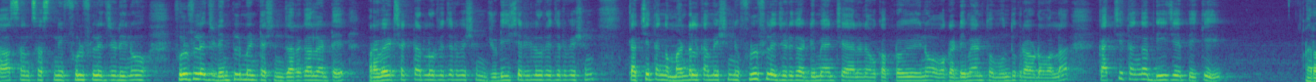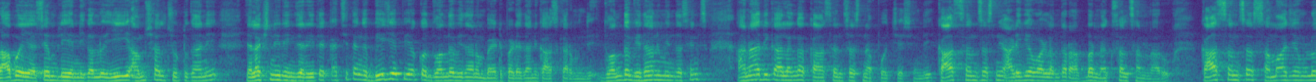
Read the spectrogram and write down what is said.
కాస్ట్ సెన్సస్ని full fledged you know full fledged implementation జరగాలంటే ప్రైవేట్ సెక్టర్లో రిజర్వేషన్ జ్యుడిషియరీలో రిజర్వేషన్ ఖచ్చితంగా మండల్ కమిషన్ని ఫుల్ ఫ్లెడ్జ్డ్గా డిమాండ్ చేయాలనే ఒక ప్రో యూనో ఒక డిమాండ్తో ముందుకు రావడం వల్ల ఖచ్చితంగా బీజేపీకి రాబోయే అసెంబ్లీ ఎన్నికల్లో ఈ అంశాల చుట్టూ కానీ ఎలక్షనీరింగ్ జరిగితే ఖచ్చితంగా బీజేపీ యొక్క ద్వంద్వ విధానం బయటపడేదానికి ఆస్కారం ఉంది. ద్వంద్వ విధానం ఇన్ ద సెన్స్ అనాది కాలంగా కాస్ట్ సెన్సస్ని అప్పొచ్చేసింది చేసింది. కాస్ట్ సెన్సస్ని అడిగే వాళ్ళందరూ అర్బన్ నక్సల్స్ అన్నారు. కాస్ట్ సెన్సస్ సమాజంలో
